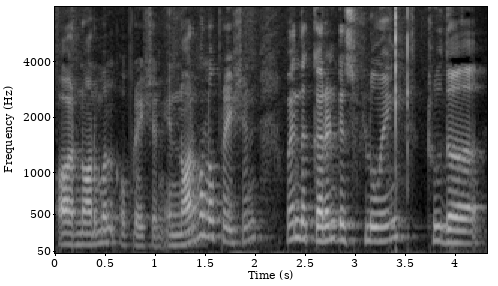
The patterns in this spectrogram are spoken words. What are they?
or normal operation. In normal operation when the current is flowing through the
